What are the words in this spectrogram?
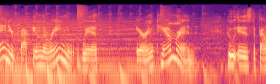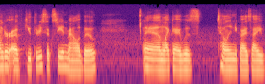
And you're back in the ring with Aaron Cameron, who is the founder of Q360 in Malibu. And like I was telling you guys, I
